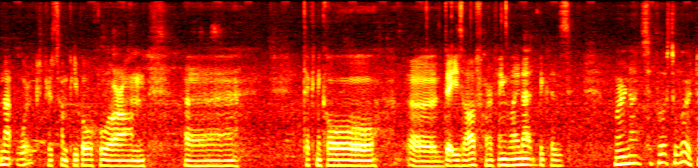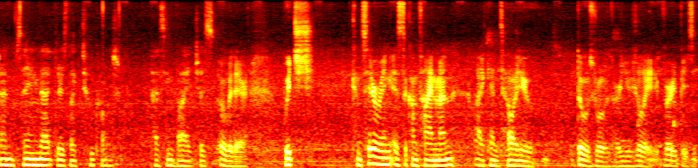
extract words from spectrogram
not work. There's some people who are on uh, technical uh, days off or things like that because we're not supposed to work. I'm saying that there's like two cars passing by just over there, which, considering is the confinement, I can tell you those roads are usually very busy.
